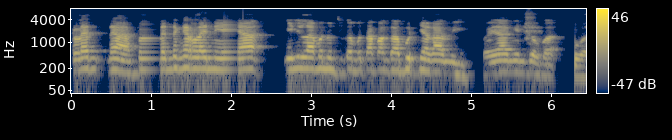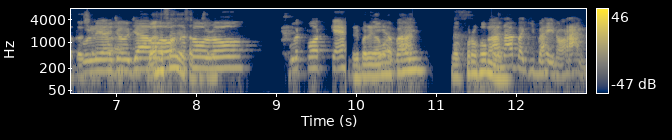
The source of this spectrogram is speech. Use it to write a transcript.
kalian, nah kalian dengar lah ini ya. Inilah menunjukkan betapa gabutnya kami. Bayangin coba. Atau Kuliah jauh-jauh aja ke. Solo. Buat podcast. Daripada nggak Iya, ngapain, work from home Bahas ya. apa gibahin orang?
